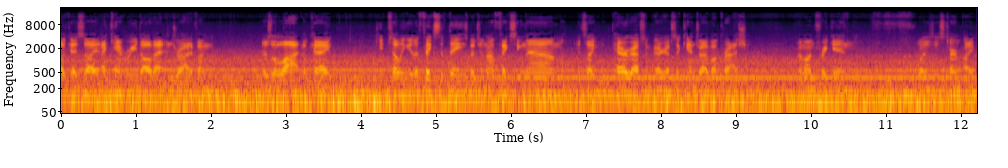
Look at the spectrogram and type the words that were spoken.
Okay, so I, I can't read all that and drive. I'm there's a lot. Okay, keep telling you to fix the things, but you're not fixing them. It's like paragraphs and paragraphs. I can't drive. I'll crash. I'm on freaking what is this turnpike?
